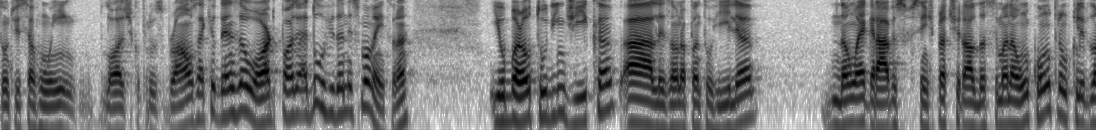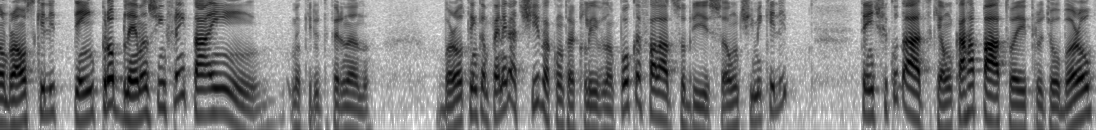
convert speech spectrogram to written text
notícia ruim, lógico, para os Browns, é que o Denzel Ward pode, é dúvida nesse momento, né? E o Burrow tudo indica a lesão na panturrilha não é grave o suficiente para tirá-lo da semana 1 contra um Cleveland Browns que ele tem problemas de enfrentar, hein, meu querido Fernando? O Burrow tem campanha negativa contra Cleveland. Pouco é falado sobre isso. É um time que ele tem dificuldades, que é um carrapato aí para o Joe Burrow.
